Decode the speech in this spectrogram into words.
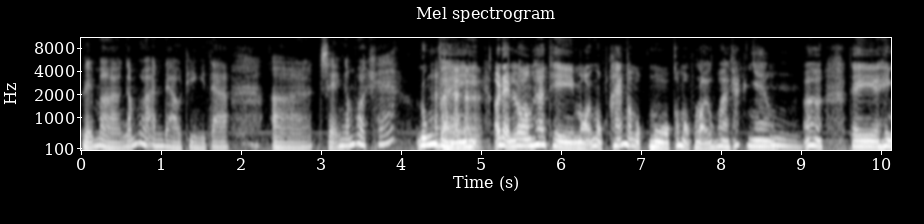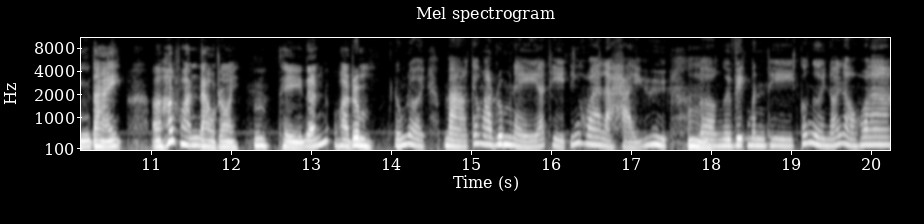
để mà ngắm hoa anh đào thì người ta à, sẽ ngắm hoa khác đúng vậy ở Đài Loan ha thì mỗi một tháng mỗi một mùa có một loại hoa khác nhau Ừ. À, thì hiện tại ờ, hết hoa anh đào rồi Ừ. thì đến hoa rum Đúng rồi, mà cái hoa rum này á, thì tiếng Hoa là hải yu. Ừ. Ờ, người Việt mình thì có người nói là hoa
